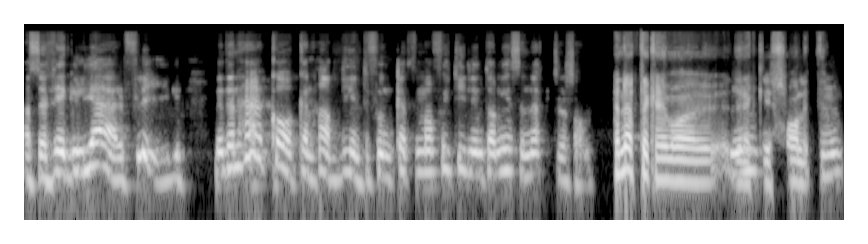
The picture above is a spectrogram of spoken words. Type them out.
alltså reguljärflyg. Men den här kakan hade ju inte funkat för man får ju tydligen inte ha med sig nötter och sånt. Nötter kan ju vara direkt Mm. livsfarligt. Mm.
